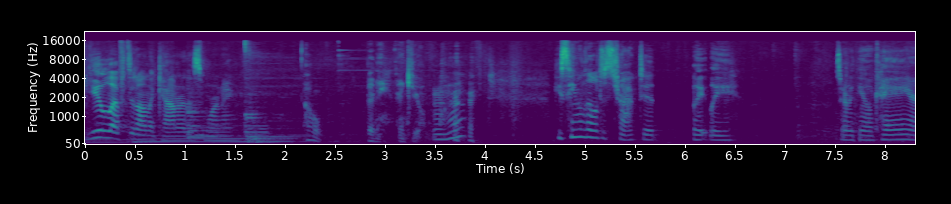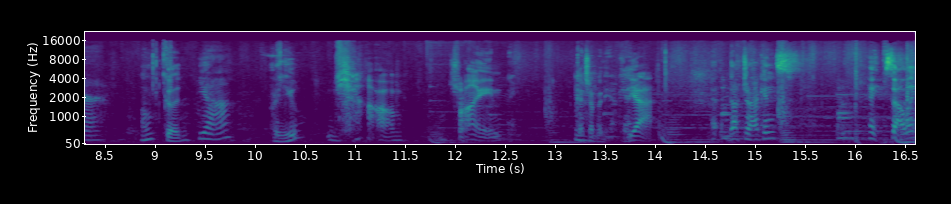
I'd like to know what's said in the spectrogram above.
You left it on the counter this morning. Oh, Benny, thank you. Mm-hmm. you seem a little distracted lately. Is everything okay or? I'm good. Yeah. Are you? Yeah, I'm fine. Catch up with you, okay? Yeah. Uh, Dr. Atkins? Hey, Sally?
